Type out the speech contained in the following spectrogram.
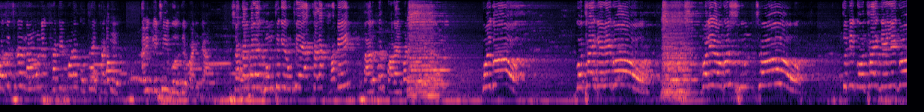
হতছড়া না মনে খাটের পড়া কোথায় থাকে, আমি কিছুই বলতে পারি না। সকালবেলায় ঘুম থেকে উঠে এক থালা খাবে, তারপর পাড়ায় পাড়ায় চলে যাবে। কই গো? কোথায় গেলে গো? বলি, ওগো, শুনছো? তুমি কোথায় গেলে গো?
